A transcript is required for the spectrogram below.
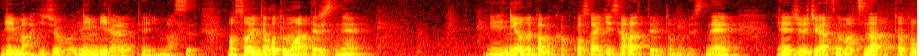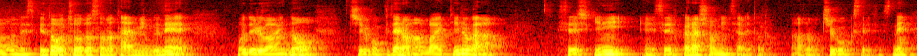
今非常に見られています。まあ、そういったこともあってですね、ニオの株価ここ最近下がっていると思うんですね。11月の末だったと思うんですけど、ちょうどそのタイミングでモデル Y の中国での販売っていうのが正式に政府から承認されたと。あの中国政ですね。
